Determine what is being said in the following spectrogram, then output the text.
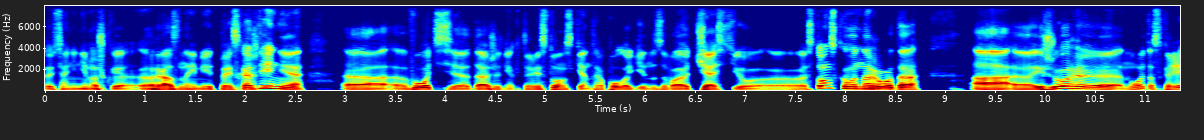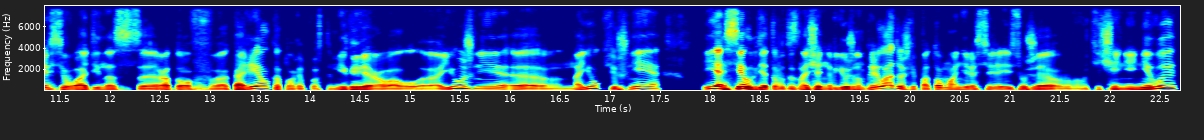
То есть они немножко разное имеют происхождение, Э, вот э, даже некоторые эстонские антропологи называют частью э, эстонского народа, а Ижоры, ну, это, скорее всего, один из родов Карел, который просто мигрировал южнее, на юг, южнее, и осел где-то вот изначально в Южном Приладожье, потом они расселились уже в течение Невы.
